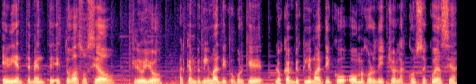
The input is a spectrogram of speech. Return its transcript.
evidentemente esto va asociado, creo yo, al cambio climático, porque los cambios climáticos, o mejor dicho, las consecuencias,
